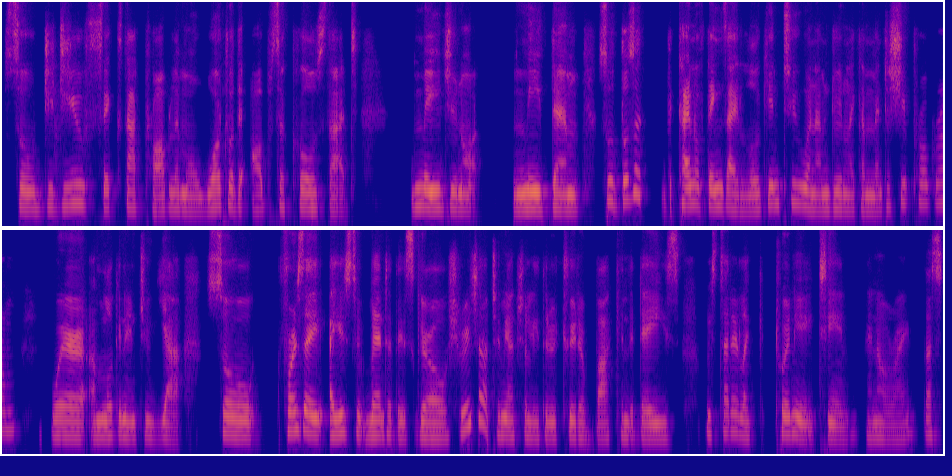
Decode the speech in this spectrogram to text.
So did you fix that problem or what were the obstacles that made you not meet them? So those are the kind of things I look into when I'm doing like a mentorship program where I'm looking into, yeah. So first I, I used to mentor this girl. She reached out to me actually through Twitter back in the days. We started like 2018. I know, right? That's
